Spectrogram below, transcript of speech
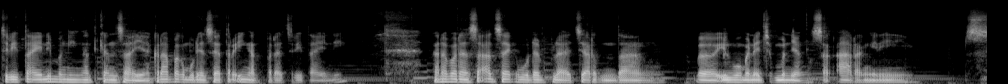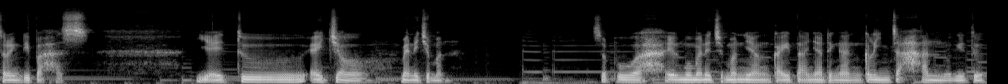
cerita ini mengingatkan saya. Kenapa kemudian saya teringat pada cerita ini? Karena pada saat saya kemudian belajar tentang uh, ilmu manajemen yang sekarang ini sering dibahas, yaitu agile management. Sebuah ilmu manajemen yang kaitannya dengan kelincahan begitu.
